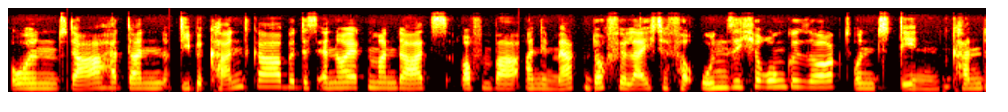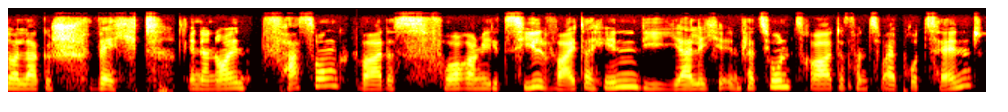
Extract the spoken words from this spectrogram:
Und da hat dann die Bekanntgabe des erneuerten Mandats offenbar an den Märkten doch für leichte Verunsicherung gesorgt und den Kann-Dollar geschwächt. In der neuen Fassung war das vorrangige Ziel weiterhin weiterhin die jährliche Inflationsrate von zwei Prozent.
